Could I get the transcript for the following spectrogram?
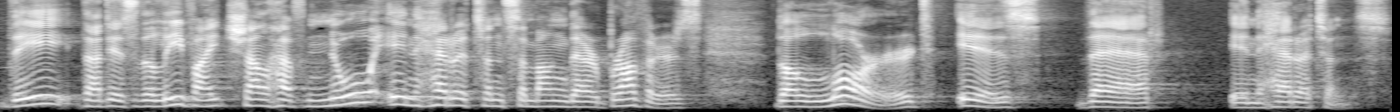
They, that is the Levites, shall have no inheritance among their brothers. The Lord is their inheritance.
